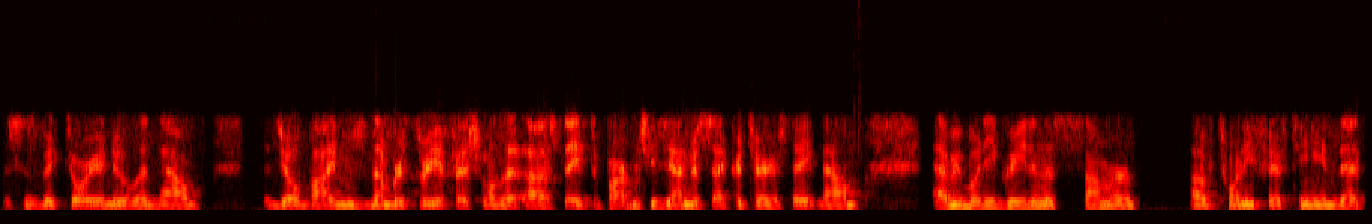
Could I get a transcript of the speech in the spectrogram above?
This is Victoria Nuland, now Joe Biden's number three official in the uh, State Department. She's the Undersecretary of State now. Everybody agreed in the summer of 2015 that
